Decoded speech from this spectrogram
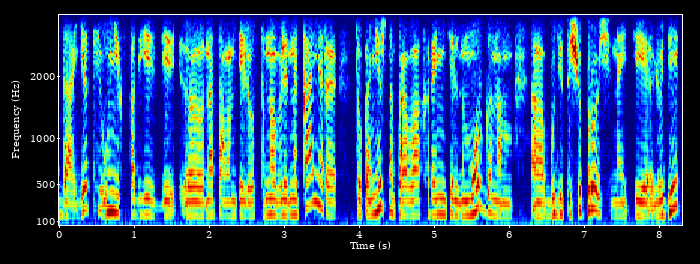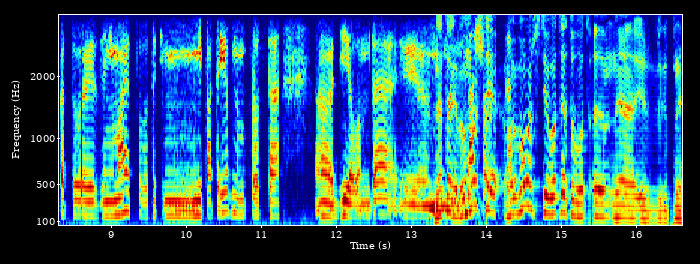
да, если у них в подъезде э, на самом деле установлены камеры, то, конечно, правоохранительным органам э, будет еще проще найти людей, которые занимаются вот этим непотребным просто э, делом, да. Э, Наталья, вы, нашего, можете, да? вы можете вот эту вот э, э,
